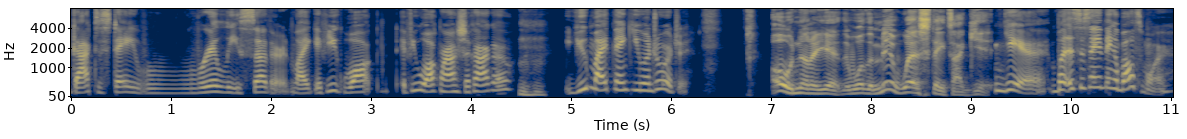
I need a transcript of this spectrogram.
got to stay really southern. Like if you walk, if you walk around Chicago, hmm you might think you in Georgia. Oh no, no, yeah. Well, the Midwest states I get. Yeah, but it's the same thing in Baltimore.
